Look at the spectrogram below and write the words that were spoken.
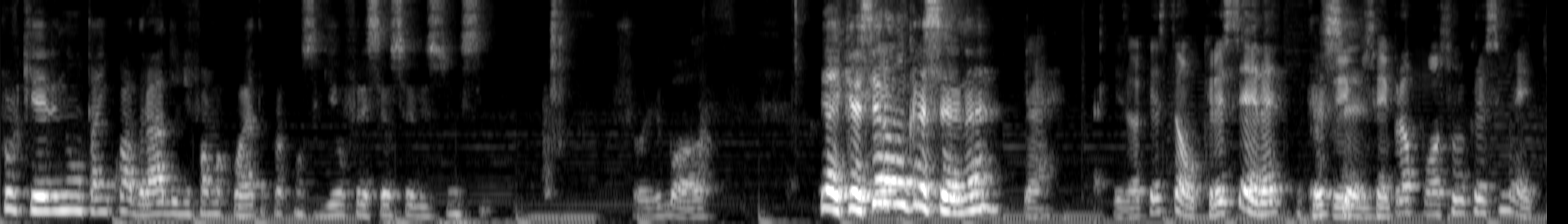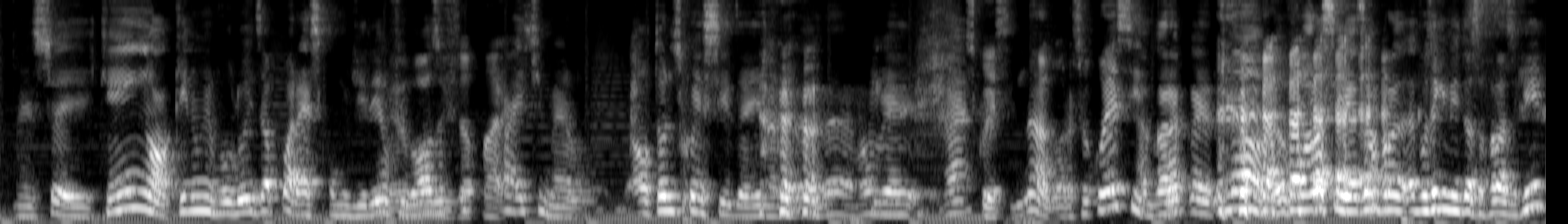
porque ele não está enquadrado de forma correta para conseguir oferecer o serviço em si. Show de bola. E aí, crescer ou não crescer, né? É. Eis a questão, crescer, né? Crescer. Sempre, sempre aposto no crescimento. É isso aí. Quem, ó, quem não evolui desaparece, como diria o filósofo Kate Mello. Autor desconhecido aí, né? Vamos ver. Né? Desconhecido? Não, agora eu sou conhecido. Agora Não, eu falo assim, essa frase, é você que inventou essa frase aqui?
